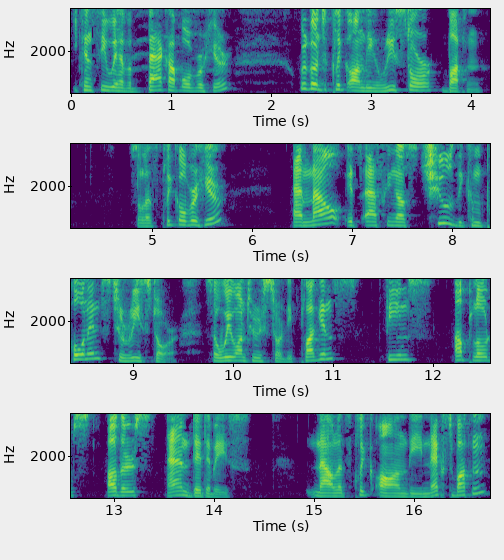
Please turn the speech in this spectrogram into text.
you can see we have a backup over here. We're going to click on the restore button. So let's click over here. And now it's asking us choose the components to restore. So we want to restore the plugins, themes, uploads, others, and database. Now let's click on the next button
